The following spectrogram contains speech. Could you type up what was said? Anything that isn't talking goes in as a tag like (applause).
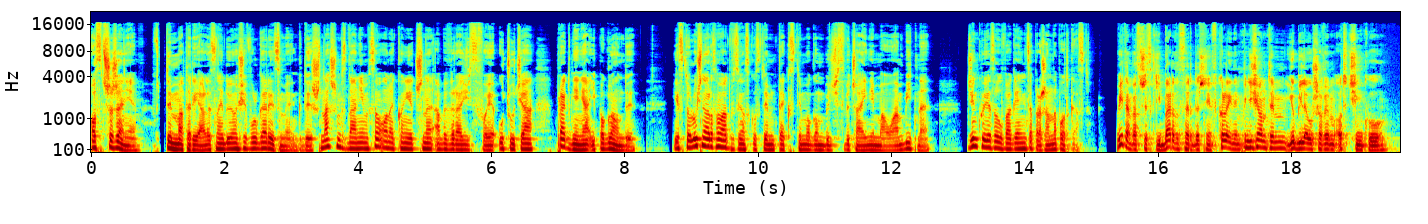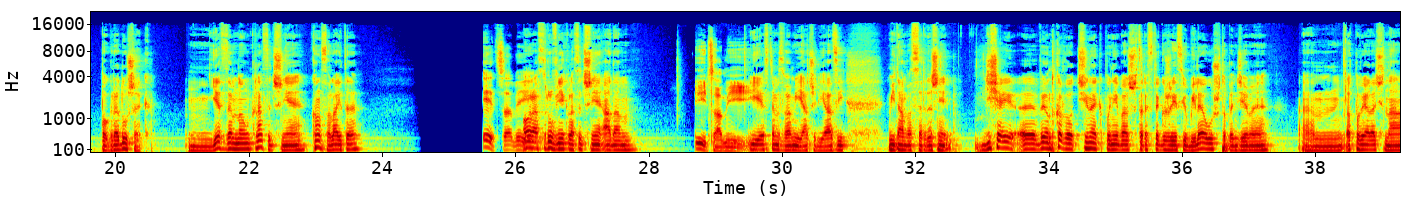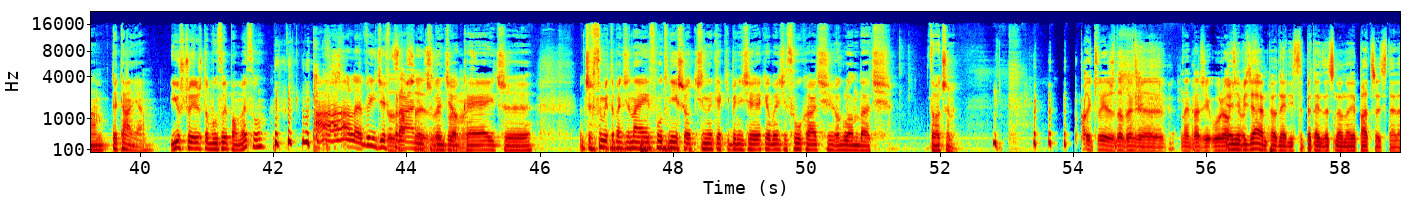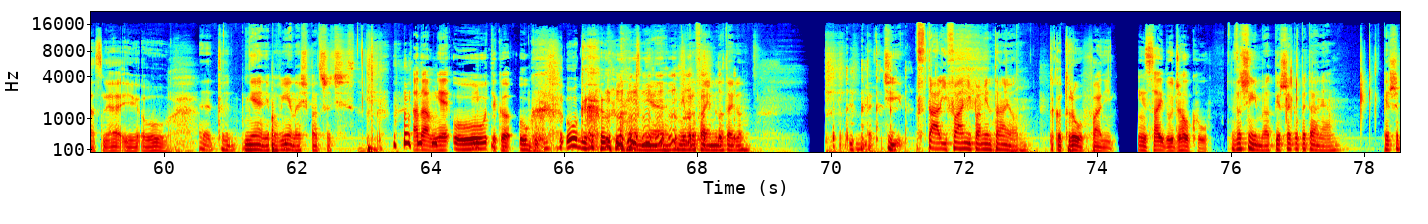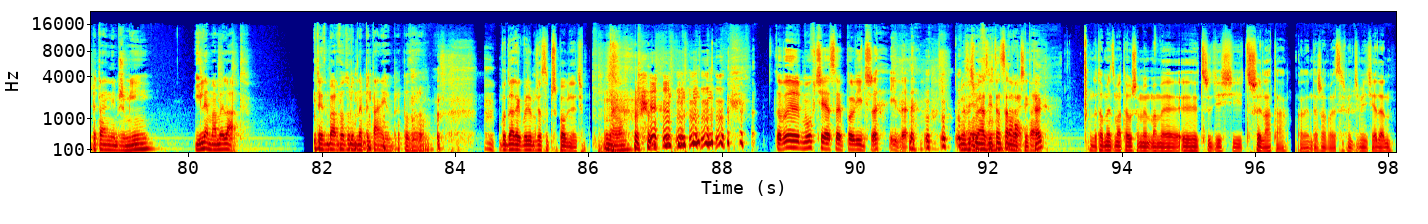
Ostrzeżenie. W tym materiale znajdują się wulgaryzmy, gdyż naszym zdaniem są one konieczne, aby wyrazić swoje uczucia, pragnienia i poglądy. Jest to luźna rozmowa, w związku z tym teksty mogą być zwyczajnie mało ambitne. Dziękuję za uwagę i zapraszam na podcast. Witam Was wszystkich bardzo serdecznie w kolejnym 50. jubileuszowym odcinku Pograduszek. Mm, Jest ze mną klasycznie Konsolajte It's a me. oraz równie klasycznie Adam I sami. I jestem z wami ja, czyli Azji. Witam was serdecznie. Dzisiaj e, wyjątkowy odcinek, ponieważ z racji tego, że jest jubileusz, to będziemy em, odpowiadać na pytania. Już czuję, że to był zły pomysł, (laughs) ale wyjdzie w praniu, czy będzie ok, czy, czy w sumie to będzie najsmutniejszy odcinek, jaki będziecie, jakiego będziecie słuchać, oglądać. Zobaczymy. (laughs) Oj, czuję, że to będzie najbardziej Ja urocze. nie widziałem pełnej listy pytań, zaczynam na nie patrzeć teraz, nie? I uuu. E, To nie, nie powinieneś patrzeć. Adam, nie u, tylko ug. Ug. No, (laughs) nie, nie wracajmy do tego. (laughs) Tak, ci stali fani pamiętają. Tylko true fani. Inside joke'u. Zacznijmy od pierwszego pytania. Pierwsze pytanie brzmi: ile mamy lat? I to jest bardzo trudne pytanie, wbrew pozorom. (laughs) Bo Darek będzie musiał sobie przypomnieć. No, (laughs) To wy mówcie, ja sobie policzę, ile. My jesteśmy. Azji ten sam Tak, rocznik, tak. tak? No to my z Mateuszem mamy y, 33 lata kalendarzowe, jesteśmy 91.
